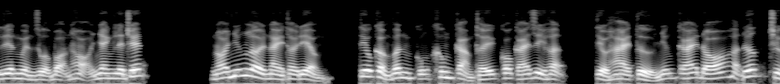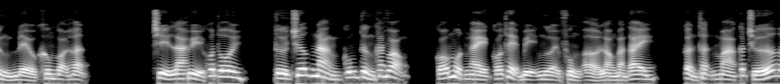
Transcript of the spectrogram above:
liên nguyền rủa bọn họ nhanh lên chết. Nói những lời này thời điểm, Tiêu Cẩm Vân cũng không cảm thấy có cái gì hận, tiểu hài tử những cái đó hận ước chừng đều không gọi hận. Chỉ là hủy khuất thôi, từ trước nàng cũng từng khát vọng, có một ngày có thể bị người phùng ở lòng bàn tay, cẩn thận mà cất chứa,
